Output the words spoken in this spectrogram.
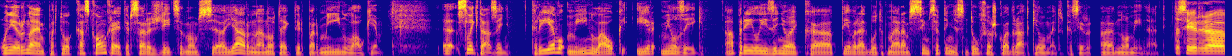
Un, ja runājam par to, kas konkrēti ir sarežģīts, tad mums jārunā noteikti par mīnu laukiem. Sliktā ziņa. Krievu mīnu lauki ir milzīgi. Aprīlī ziņoja, ka tie varētu būt apmēram 170 tūkstoši kvadrātkilometru, kas ir uh, nomīnēti. Tas ir uh,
